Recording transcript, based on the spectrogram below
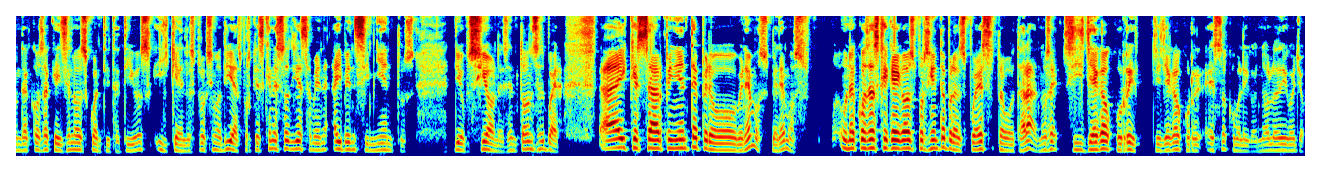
una, cosa que dicen los cuantitativos y que en los próximos días, porque es que en estos días también hay vencimientos de opciones. Entonces, bueno, hay que estar pendiente, pero veremos, veremos una cosa es que caiga 2%, pero después rebotará. No sé, si llega a ocurrir, si llega a ocurrir. Esto, como le digo, no lo digo yo.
